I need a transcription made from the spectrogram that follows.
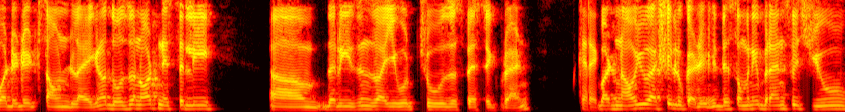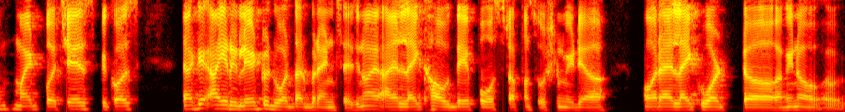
what did it sound like you know those are not necessarily um, the reasons why you would choose a specific brand correct but now you actually look at it there's so many brands which you might purchase because okay, i relate with what that brand says you know I, I like how they post stuff on social media or I like what uh, you know,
